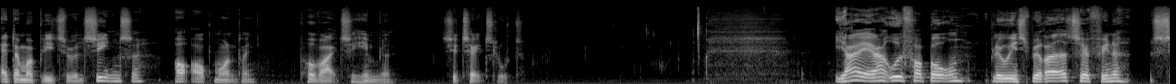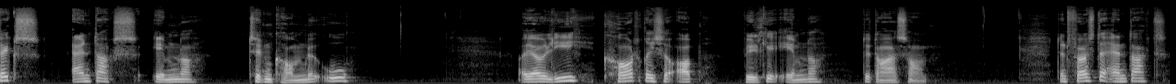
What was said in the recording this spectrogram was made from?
at der må blive til velsignelse og opmundring på vej til himlen. Citat slut. Jeg er ud fra bogen blevet inspireret til at finde seks andagsemner til den kommende uge. Og jeg vil lige kort rise op, hvilke emner det drejer sig om. Den første andagt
